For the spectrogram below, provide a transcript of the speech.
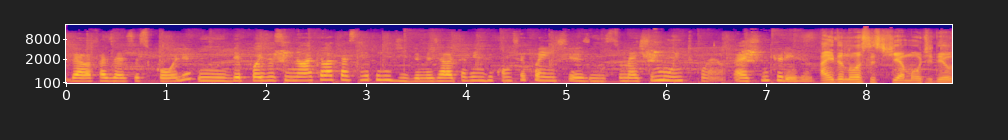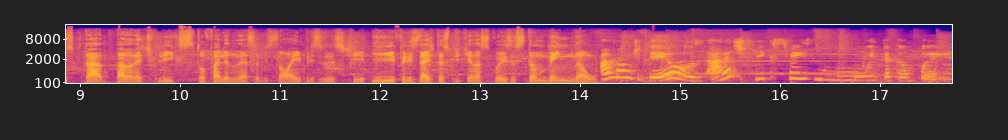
dela fazer essa escolha. E depois, assim, não é que ela tá se arrependida, mas ela tá vendo consequências. E isso mexe muito com ela. Eu acho incrível. Ainda não assisti A Mão de Deus, que tá, tá na Netflix. Tô falhando nessa missão aí, preciso assistir. E Felicidade das Pequenas Coisas também não. A Mão de Deus, a Netflix fez muita campanha.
